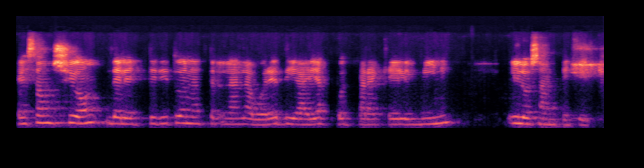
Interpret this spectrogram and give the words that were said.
esa unción del Espíritu en, nuestras, las labores diarias, pues para que elimine y lo santifique?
